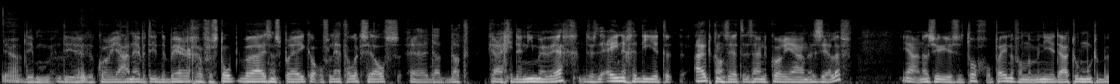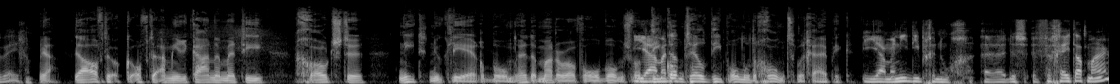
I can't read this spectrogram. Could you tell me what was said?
Ja. Op dit moment, de, de, Koreanen hebben het in de bergen verstopt, bij wijze van spreken, of letterlijk zelfs. dat, dat krijg je er niet meer weg. Dus de enige die het uit kan zetten zijn de Koreanen zelf. Ja, dan zul je ze toch op een of andere manier daartoe moeten bewegen. Ja, ja of, de, of de Amerikanen met die grootste niet-nucleaire bom, hè, de mother of all bombs. Want Ja, die komt dat- heel diep onder de grond, begrijp ik. Ja, maar niet diep genoeg. Eh, dus vergeet dat maar.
